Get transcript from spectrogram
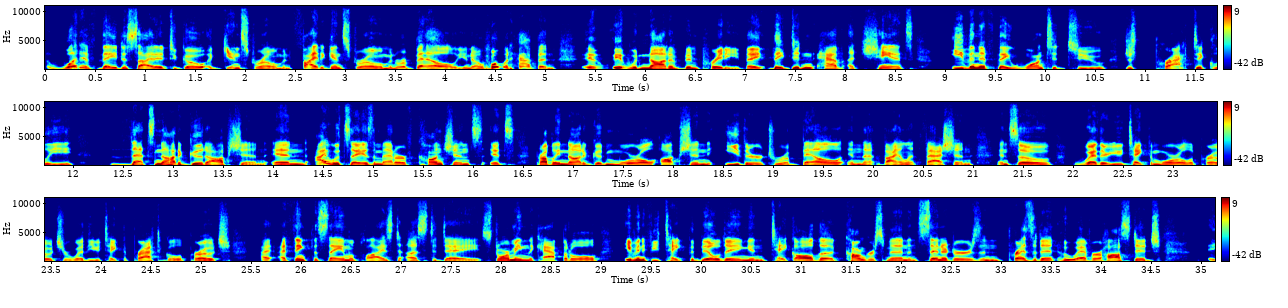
what if they decided to go against Rome and fight against Rome and rebel? You know, what would happen? It, it would not have been pretty. They they didn't have a chance, even if they wanted to, just practically that's not a good option. And I would say, as a matter of conscience, it's probably not a good moral option either to rebel in that violent fashion. And so, whether you take the moral approach or whether you take the practical approach, I, I think the same applies to us today. Storming the Capitol, even if you take the building and take all the congressmen and senators and president, whoever hostage,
